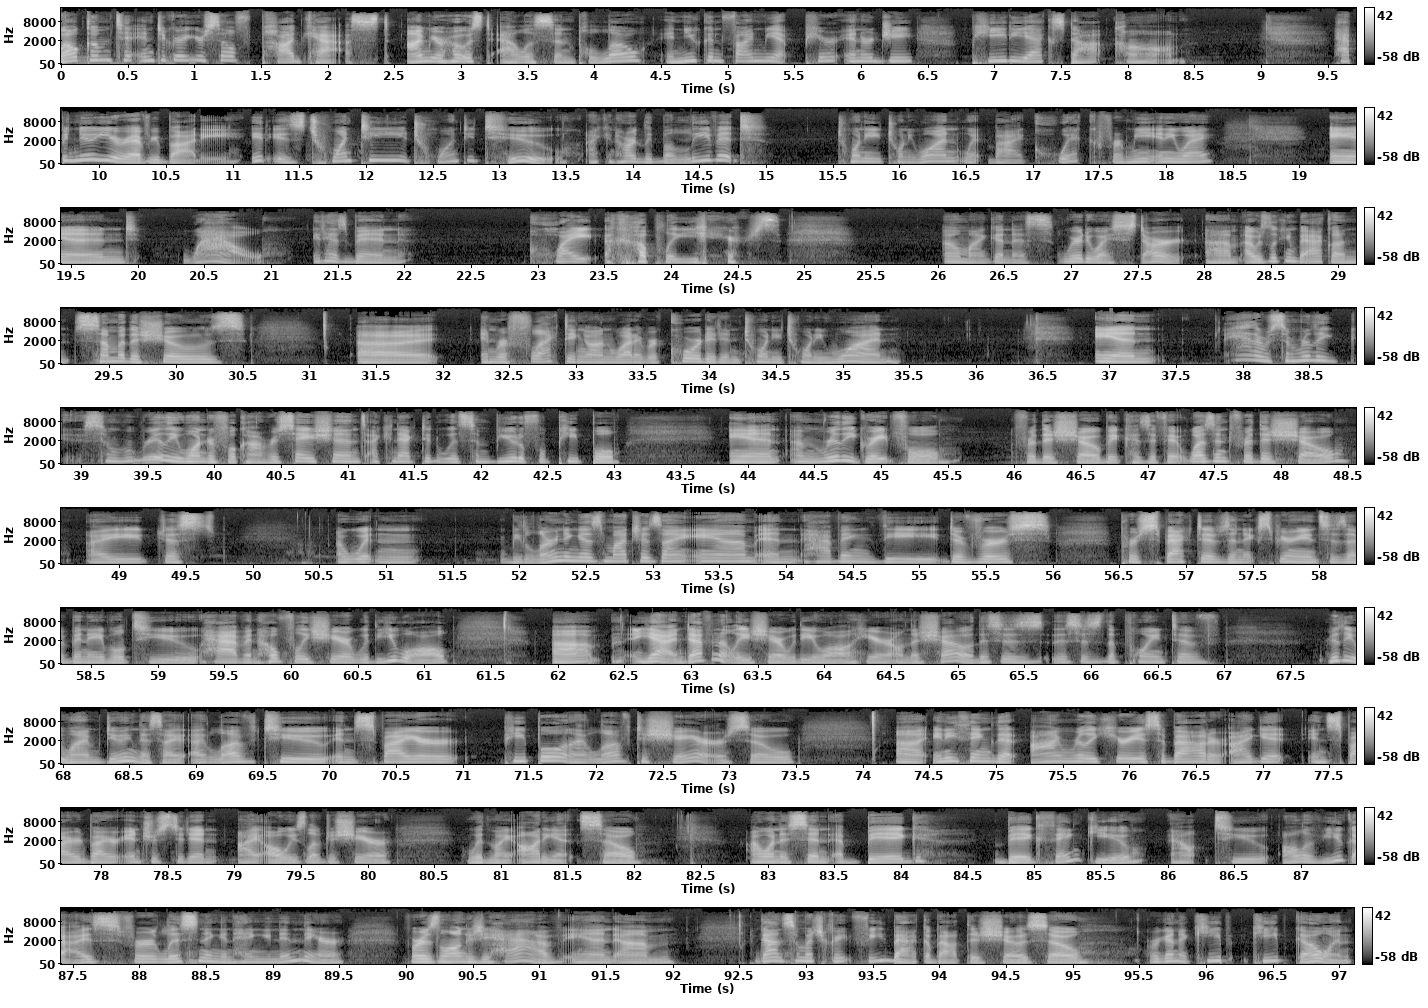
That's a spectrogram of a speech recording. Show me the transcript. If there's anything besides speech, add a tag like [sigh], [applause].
Welcome to Integrate Yourself podcast. I'm your host, Allison Pelot, and you can find me at pureenergypdx.com. Happy New Year, everybody. It is 2022. I can hardly believe it. 2021 went by quick for me anyway. And wow, it has been quite a [laughs] couple of years. Oh my goodness, where do I start? Um, I was looking back on some of the shows uh, and reflecting on what I recorded in 2021, and yeah, there was some really some really wonderful conversations. I connected with some beautiful people, and I'm really grateful for this show because if it wasn't for this show, I just I wouldn't be learning as much as I am and having the diverse perspectives and experiences I've been able to have and hopefully share with you all. Um, yeah, and definitely share with you all here on the show. This is this is the point of really why I'm doing this. I, I love to inspire people and I love to share. So uh, anything that I'm really curious about or I get inspired by or interested in, I always love to share with my audience. So I want to send a big, big thank you out to all of you guys for listening and hanging in there for as long as you have. And um, I've gotten so much great feedback about this show. So we're going to keep keep going.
